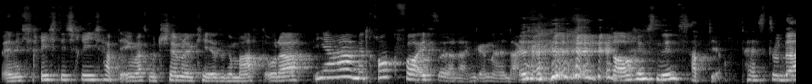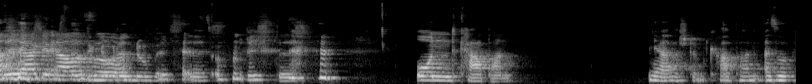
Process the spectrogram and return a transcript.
wenn ich richtig rieche, habt ihr irgendwas mit Schimmelkäse gemacht, oder? Ja, mit Roquefort. Ich so, ja, danke, nein, danke. Brauche ich nicht. Habt ihr auch Pesto da? Ja, genau so. Nudeln nur mit Pesto. richtig. Und Kapern. Ja, stimmt, Kapern. Also,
